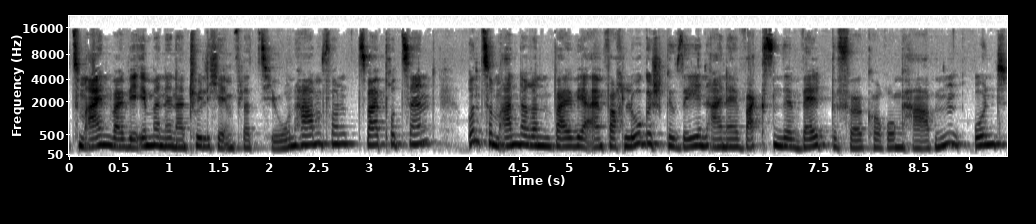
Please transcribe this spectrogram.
Zum einen, weil wir immer eine natürliche Inflation haben von 2% und zum anderen, weil wir einfach logisch gesehen eine wachsende Weltbevölkerung haben und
